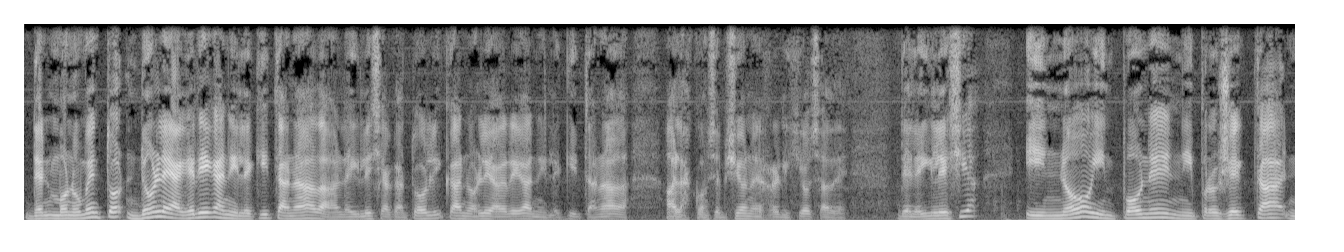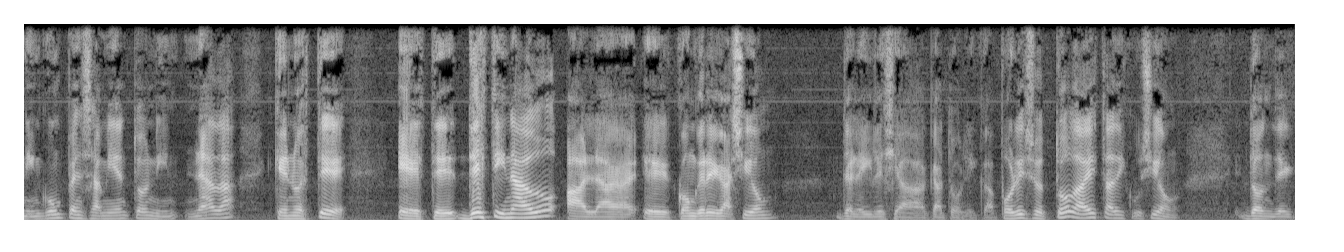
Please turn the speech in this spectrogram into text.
del monumento no le agrega ni le quita nada a la Iglesia Católica, no le agrega ni le quita nada a las concepciones religiosas de, de la Iglesia y no impone ni proyecta ningún pensamiento ni nada que no esté este, destinado a la eh, congregación de la Iglesia Católica. Por eso toda esta discusión, donde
